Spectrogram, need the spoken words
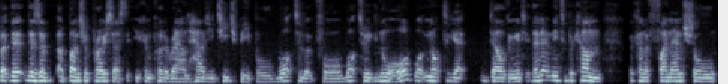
but there, there's a, a, bunch of process that you can put around how do you teach people what to look for, what to ignore, what not to get delving into. They don't need to become a kind of financial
